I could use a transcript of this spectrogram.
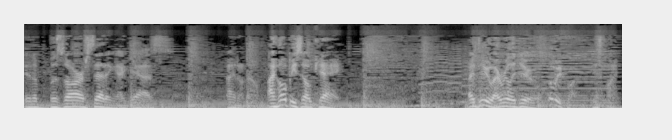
in a bizarre setting. I guess. I don't know. I hope he's okay. I do. I really do. He'll be fine. He's fine.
